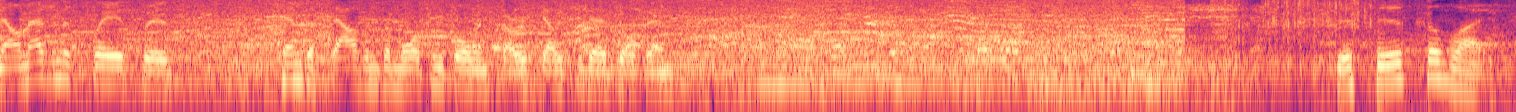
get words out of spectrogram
Now imagine this place with tens of thousands of more people when Star Wars Galaxy's Edge opens. This is the life.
